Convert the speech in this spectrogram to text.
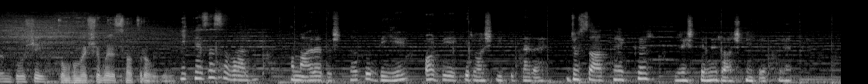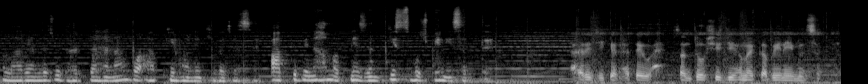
संतोषी। तुम हमेशा मेरे साथ रहोगी। ये कैसा सवाल है? हमारा रिश्ता तो दिए और दिए की रोशनी की तरह है जो साथ रहकर रिश्ते में रोशनी देते रहते हैं। हमारे अंदर जो धड़कन है ना वो आपके होने की वजह से आपके बिना हम अपनी ज़िंदगी सोच भी नहीं सकते। हैरी जी के रहते हुए संतोषी जी हमें कभी नहीं मिल सकते।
